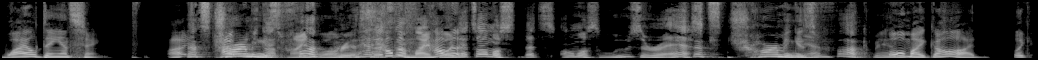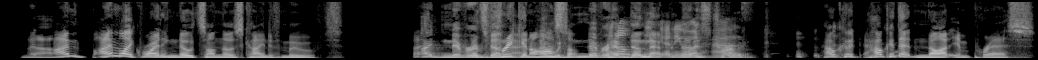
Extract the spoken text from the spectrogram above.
while dancing. I- That's how- charming That's as fuck, mind-blowing. Chris. Yeah, How that's the- not mind how blowing. That's almost that's almost loser esque. That's charming as fuck, man. Oh my god! Like I- Nah. I'm I'm like writing notes on those kind of moves. I'd never That's have done freaking that. I awesome. would never I have don't done think that. but anyone that is has. charming. How could how could that not impress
